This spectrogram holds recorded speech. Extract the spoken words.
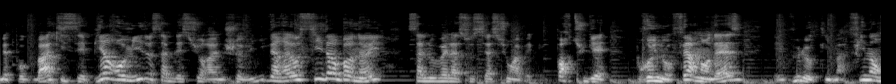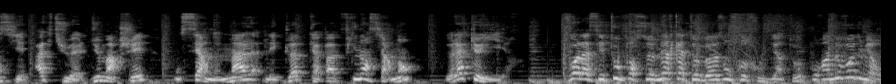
mais Pogba, qui s'est bien remis de sa blessure à une cheville, verrait aussi d'un bon œil sa nouvelle association avec le portugais Bruno Fernandes et vu le climat financier actuel du marché, on cerne mal les clubs capables financièrement de l'accueillir. Voilà, c'est tout pour ce Mercato Buzz. On se retrouve bientôt pour un nouveau numéro.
